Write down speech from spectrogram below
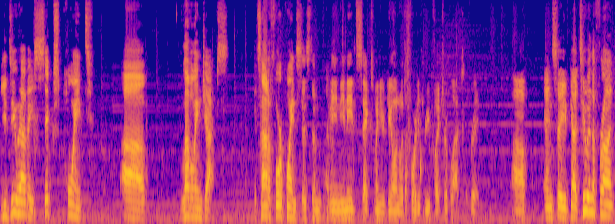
you do have a six point uh, leveling jacks. It's not a four point system. I mean, you need six when you're dealing with a 43 foot triple axle rig. Uh, and so you've got two in the front,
